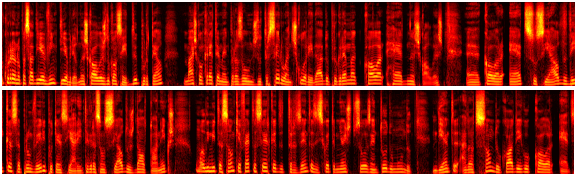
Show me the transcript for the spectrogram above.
Decorreu no passado dia 20 de abril nas escolas do Conselho de Portel, mais concretamente para os alunos do terceiro ano de escolaridade, o programa Color Head nas escolas. A Color Head Social dedica-se a promover e potenciar a integração social dos daltónicos, uma limitação que afeta cerca de 350 milhões de pessoas em todo o mundo, mediante a adoção do código Color Ed.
